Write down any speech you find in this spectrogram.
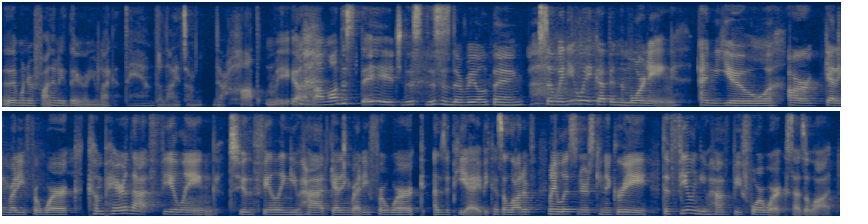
And then when you're finally there, you're like, damn, the lights are they're hot on me. I'm, I'm on the stage. This this is the real thing. So when you wake up in the morning and you are getting ready for work, compare that feeling to the feeling you had getting ready for work as a PA because a lot of my listeners can agree the feeling you have before work says a lot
